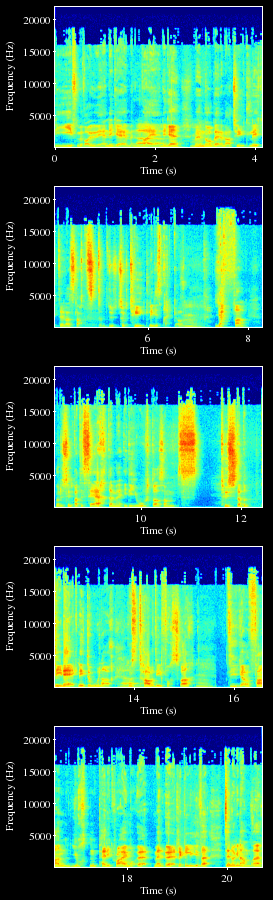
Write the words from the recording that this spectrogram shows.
beef. Vi var uenige, men vi Ja, var enige. Mm. Men nå ble det mer tydelig. Det var slags, Du så tydelige sprekker. Mm. Iallfall når du sympatiserte med idioter som tusta på dine egne idoler. Ja, Hvordan tar du de i forsvar? Mm. De har faen gjort en petty crime, men ødelegger livet til noen andre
